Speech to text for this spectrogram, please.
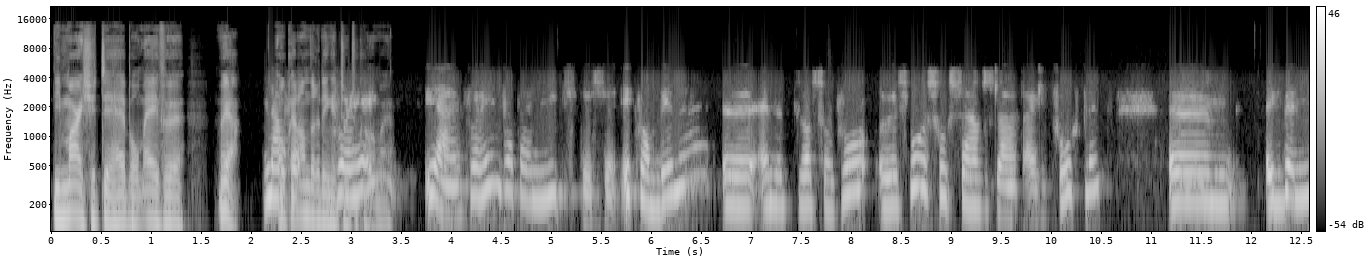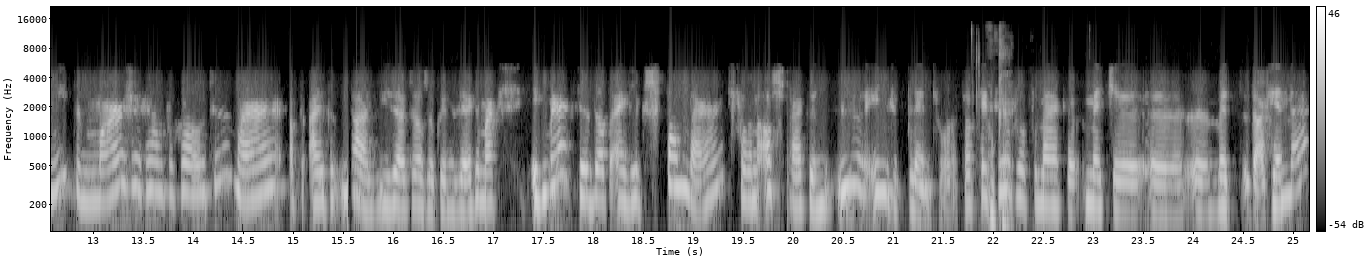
die marge te hebben? Om even, nou ja, Nou, ook aan andere dingen toe te voorheen- komen. Ja, voorheen zat daar niets tussen. Ik kwam binnen eh, en het was van voor, uh, vroeg, s avonds laat eigenlijk voorgepland. Ehm, ik ben niet de marge gaan vergroten, maar eigenlijk, nou, je zou het wel zo kunnen zeggen. Maar ik merkte dat eigenlijk standaard voor een afspraak een uur ingepland wordt. Dat heeft heel veel te maken met, je, eh, eh, met de agenda.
